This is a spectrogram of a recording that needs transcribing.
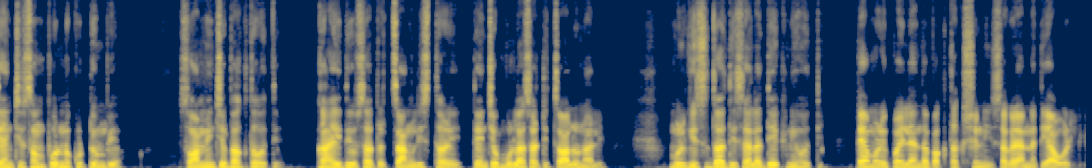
त्यांची संपूर्ण कुटुंबीय स्वामींचे भक्त होते. काही दिवसातच चांगली स्थळे त्यांच्या मुलासाठी चालून आली. मुलगीसुद्धा दिसायला देखणी होती. त्यामुळे पहिल्यांदा बघताक्षणी सगळ्यांना ती आवडली.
